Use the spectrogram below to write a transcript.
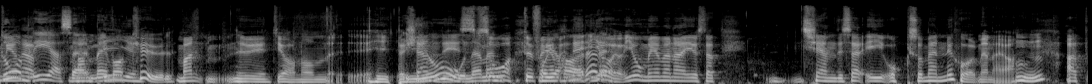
då menar, blir jag så här, men vad blir- kul. Man, nu är ju inte jag någon hyperkändis. Jo, nej, men så, du får ju jag, höra det. Jo, jo, men jag menar just att kändisar är ju också människor, menar jag. Mm. Att,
